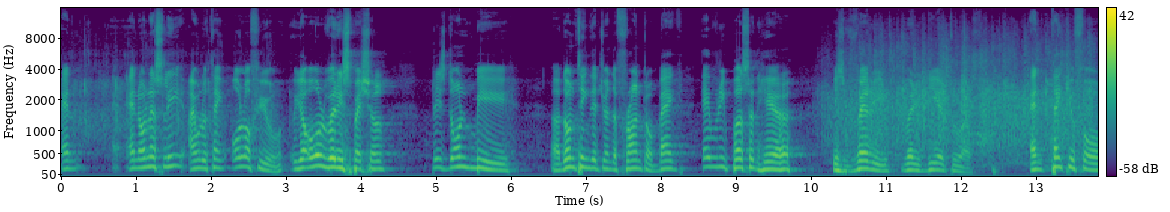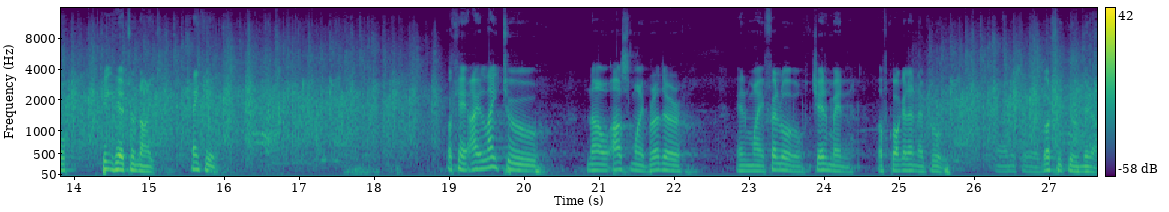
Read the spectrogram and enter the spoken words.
And, and honestly, I want to thank all of you. You're all very special. Please don't be, uh, don't think that you're in the front or back. Every person here is very, very dear to us. And thank you for being here tonight. Thank you. Okay, I'd like to now ask my brother and my fellow chairman of Kogalana Group, uh, Mr. Godfrey Kirumira.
